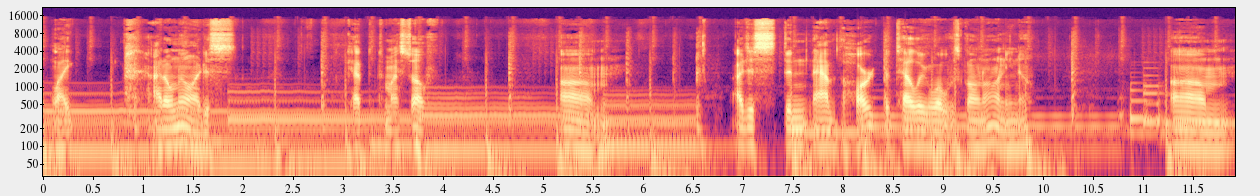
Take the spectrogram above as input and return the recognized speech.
like I don't know, I just kept it to myself. Um I just didn't have the heart to tell her what was going on, you know. Um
